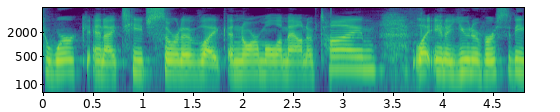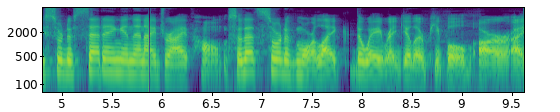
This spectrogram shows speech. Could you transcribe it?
to work and I teach sort of like a normal amount of time, like in a university sort of setting, and then I drive home. So that's sort of more like the way regular people are, I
